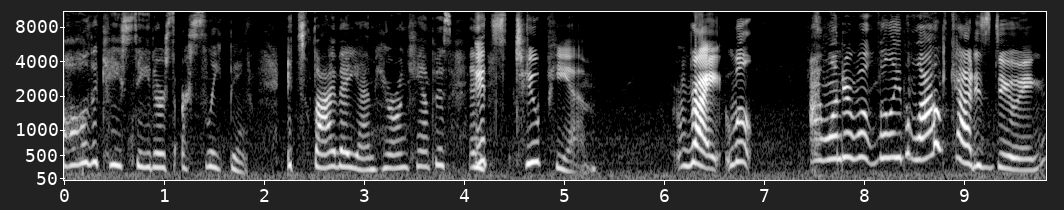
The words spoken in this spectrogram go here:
all the K-Staters are sleeping. It's 5 a.m. here on campus, and It's 2 p.m. right. Well, I wonder what Willie the Wildcat is doing.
